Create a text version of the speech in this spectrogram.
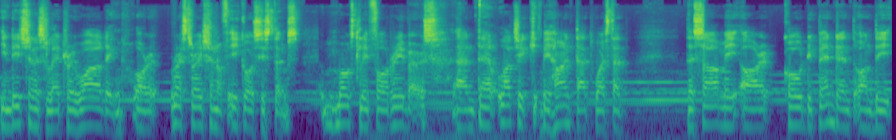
indigenous led rewilding or restoration of ecosystems, mostly for rivers. And the logic behind that was that the Sami are codependent on the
